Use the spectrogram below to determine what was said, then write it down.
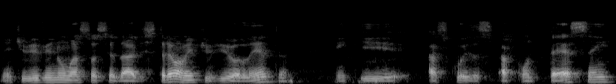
A gente vive numa sociedade extremamente violenta, em que as coisas acontecem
